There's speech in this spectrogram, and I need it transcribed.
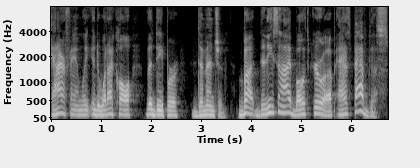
and our family into what I call the deeper dimension. But Denise and I both grew up as Baptists,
